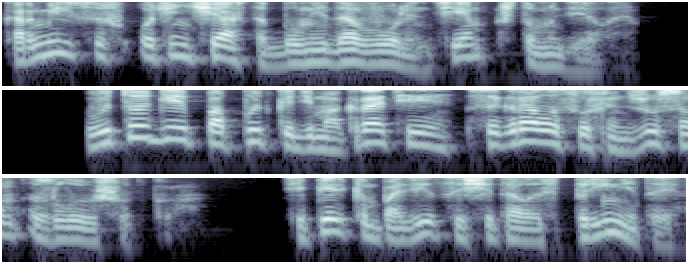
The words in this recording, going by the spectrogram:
Кормильцев очень часто был недоволен тем, что мы делаем. В итоге попытка демократии сыграла с Урфинджусом злую шутку. Теперь композиция считалась принятой,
